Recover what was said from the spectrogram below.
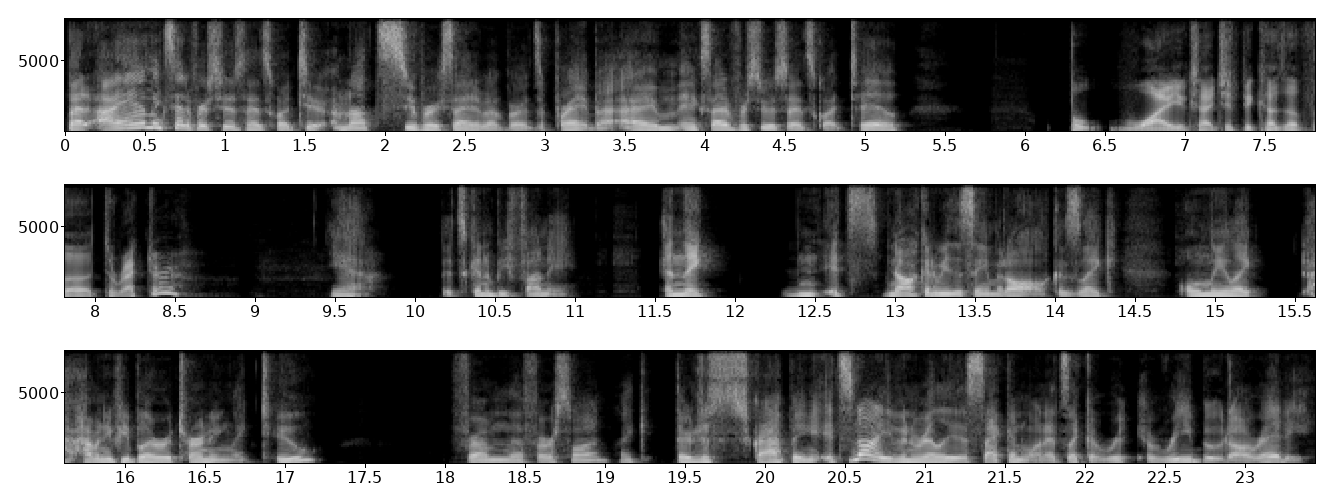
But I am excited for Suicide Squad 2. I'm not super excited about Birds of Prey, but I'm excited for Suicide Squad 2. but why are you excited? Just because of the director? Yeah, it's going to be funny. And they it's not going to be the same at all cuz like only like how many people are returning? Like 2 from the first one? Like they're just scrapping. It's not even really the second one. It's like a, re- a reboot already.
